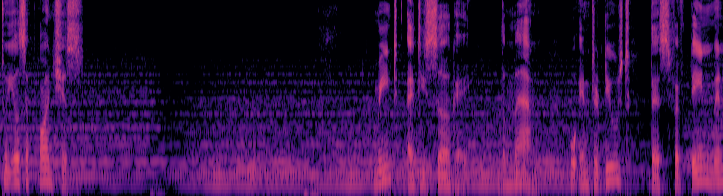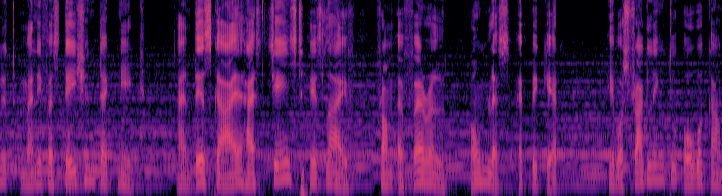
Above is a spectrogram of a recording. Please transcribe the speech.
to your subconscious. Meet Eddie Sergey, the man who introduced this 15 minute manifestation technique, and this guy has changed his life from a feral, homeless hippie kid. He was struggling to overcome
